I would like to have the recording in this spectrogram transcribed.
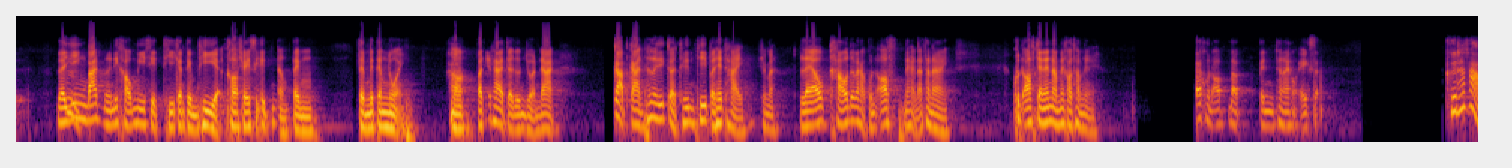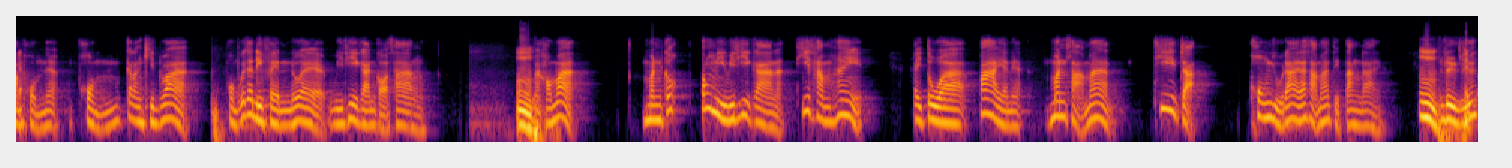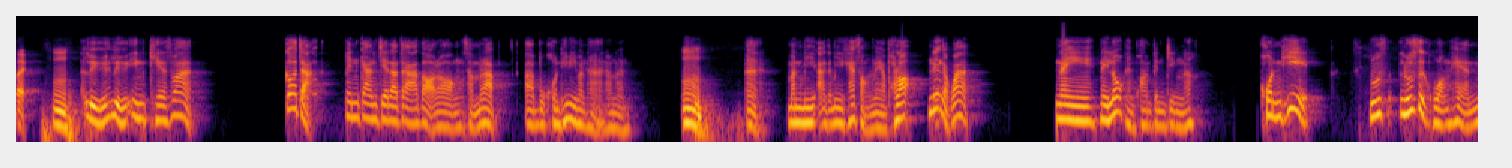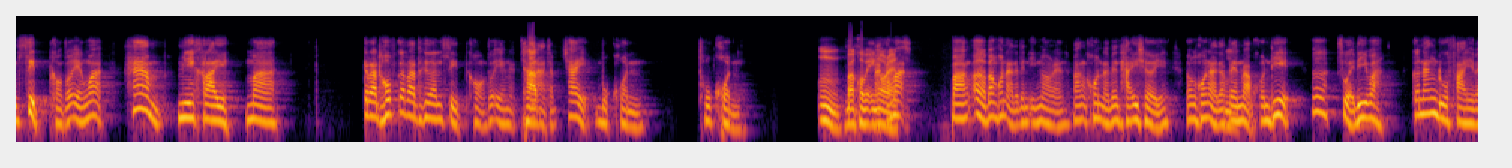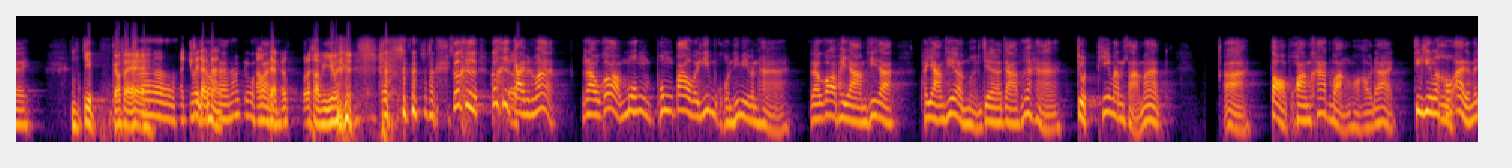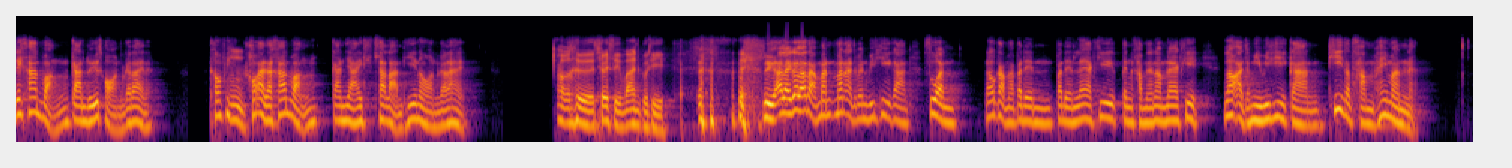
และอืมยิ่งบ้านเมืองที่เขามีสิทธิกันเต็มที่อะเขาใช้สิทธิอย่างเต็ม เต็มไปเต็มหน่วยครับเนาะประเทศไทยอาจจะหยวนๆได้กลับการถ้าเรื่องที่เกิดขึ้นที่ประเทศไทยใช่ไหมแล้วเขาเดินไปหาคุณออฟในฐานะทนาย คุณออฟจะแนะนำให้เขาทำยังไงถ้าคุณออฟแบบเป็นทนายของ X อะคือถ้าถามอยากผมเนี่ย ผมกำลังคิดว่า ผมก็จะดีเฟนต์ด้วยวิธีการก่อสร้างอืมหมายความว่ามันก็ ต้องมีวิธีการอะที่ทำให้ไอตัวป้ายอันเนี้ยมันสามารถที่จะคงอยู่ได้และสามารถติดตั้งได้ อืมหรือเห็นด้วยอืมหรือหรือ in case ว่า ก็จะเป็นการเจราจาต่อรองสำหรับอ่าบุคคลที่มีปัญหาเท่านั้น อืม อะมันมีอาจจะมีแค่สองแนว เพราะเนื่องจากว่าในในโลกแห่งความเป็นจริงเนาะคนที่ รู้รู้สึกหวงแหนสิทธิ์ของตัวเองว่า ห้ามมีใครมากระทบกระเทือนสิทธิ์ของตัวเองเนี่ยครับมันอาจจะใช่บุคคลทุกคน อืม บางคนเป็นหมายความว่า ignorance บางเออบางคนอาจจะเป็น ignorance บางคนอาจจะเป็นไทยเฉย บางคนอาจจะเป็นแบบคนที่ เออ สวยดีว่ะ ก็นั่งดูไฟไปจิบกาแฟเอออันนี้มาจากหนังจิบกแฟนั่งดูเอาไฟมาจากนักราคามีไหมก็คือก็คือเออกลายเป็นว่า เราก็มุ่งพุ่งเป้าไปที่บุคคลที่มีปัญหา แล้วก็พยายามที่จะพยายามที่จะเหมือนเจรจาเพื่อหาจุดที่มันสามารถ อ่า ตอบความคาดหวังของเขาได้ จริง ๆ แล้วเขาอาจจะไม่ได้คาดหวังการรื้อถอนก็ได้นะเขาอืมเขาอาจจะคาดหวังการย้ายสถานที่นอนก็ได้ก็คือช่วยซื้อบ้านกูที หรืออะไรก็แล้วแต่มันมันอาจจะเป็นวิธีการ ส่วนเรากลับมาประเด็นประเด็นแรกที่เป็นคำแนะนำแรกที่ เราอาจจะมีวิธีการที่จะทำให้มันน่ะ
